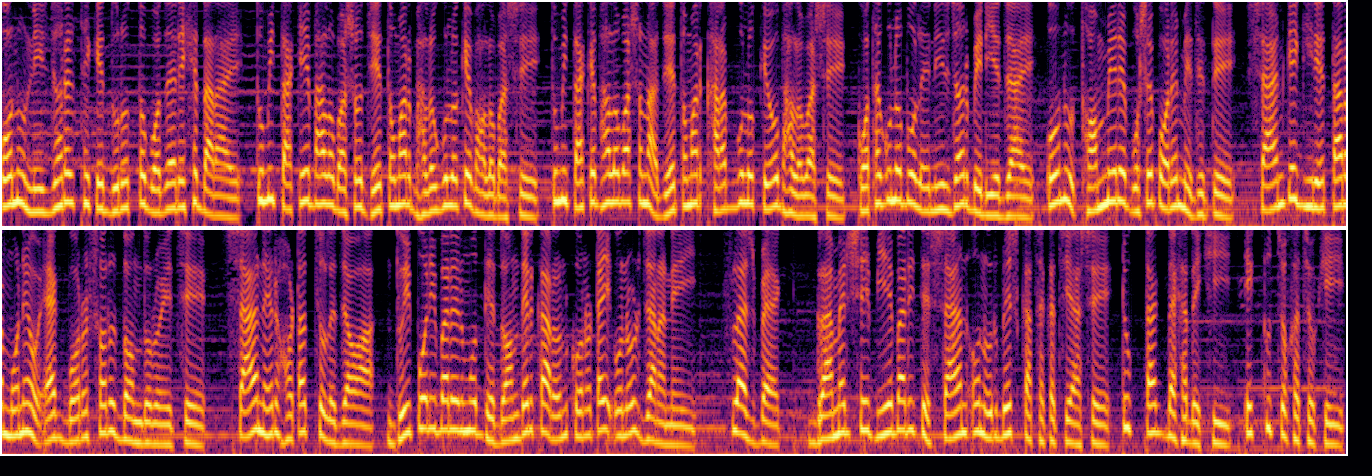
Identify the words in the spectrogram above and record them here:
অনু নির্ঝরের থেকে দূরত্ব বজায় রেখে দাঁড়ায়। তুমি তাকে ভালোবাসো যে তোমার ভালোগুলোকে ভালোবাসে। তুমি তাকে ভালোবাসো না যে তোমার খারাপগুলোকেও ভালোবাসে। কথাগুলো বলে নির্জর বেরিয়ে যায়। অনু থম মেরে বসে পড়ে মেঝেতে। সায়নকে ঘিরে তার মনেও এক বড়সড় দ্বন্দ্ব রয়েছে। সায়নের হঠাৎ চলে যাওয়া দুই পরিবারের মধ্যে দ্বন্দ্বের কারণ কোনোটাই অনুর জানা নেই। ফ্ল্যাশব্যাক। গ্রামের সেই বিয়ে বাড়িতে সায়ন অনুর বেশ কাছাকাছি আসে। টুকটাক দেখা দেখি, একটু চোখাচোখি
